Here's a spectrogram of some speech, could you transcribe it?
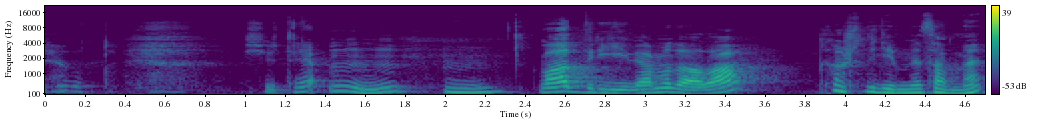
28? 23? Mm. Hva driver jeg med da, da? Kanskje du driver med det samme?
